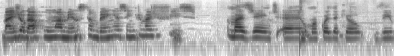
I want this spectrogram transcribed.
Mas jogar com um a menos também é sempre mais difícil. Mas, gente, é uma coisa que eu vi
